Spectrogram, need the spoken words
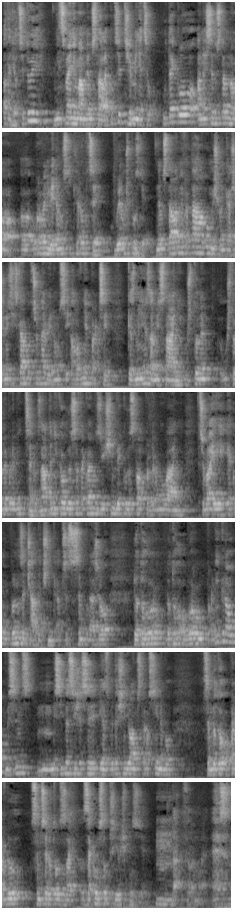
A teď ho cituji. Nicméně mám neustále pocit, že mi něco uteklo a než se dostanu na uh, úroveň vědomostí, kterou chci, bude už pozdě. Neustále mi vrtá hlavou myšlenka, že než získám potřebné vědomosti a hlavně praxi ke změně zaměstnání, už to, ne, už to nebude mít cenu. Znáte někoho, kdo se v takovém pozdějším věku dostal k programování, třeba i jako úplný začátečník a přesto se mu podařilo do toho, do toho oboru proniknout? Myslím, myslíte si, že si jen zbytečně dělám starosti, nebo jsem do toho opravdu, jsem se do toho za, zakousl příliš pozdě. Hmm. Tak, Filemone.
